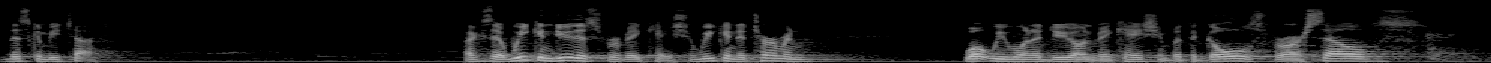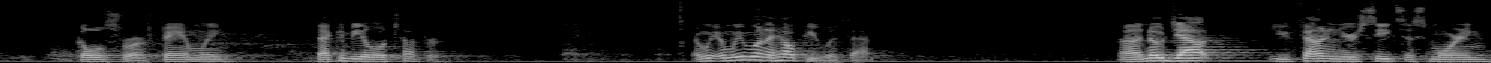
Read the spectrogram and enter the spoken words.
this can be tough. Like I said, we can do this for vacation. We can determine what we want to do on vacation, but the goals for ourselves, goals for our family, that can be a little tougher. And we, and we want to help you with that. Uh, no doubt you found in your seats this morning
